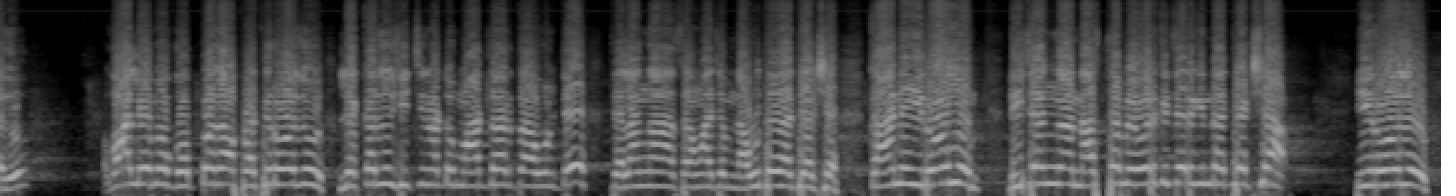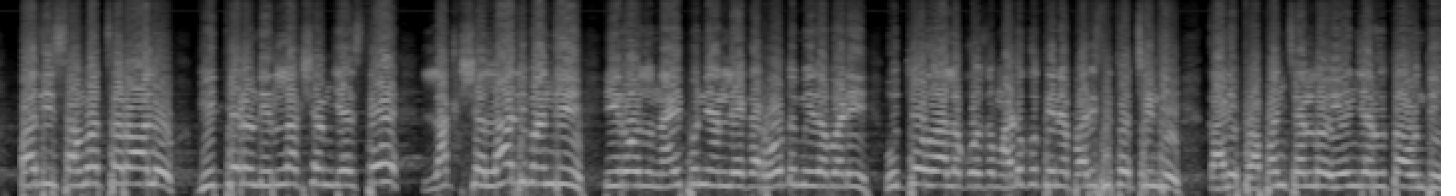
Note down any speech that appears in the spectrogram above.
కాదు. వాళ్ళేమో గొప్పగా ప్రతిరోజు లెక్క చూసి ఇచ్చినట్టు మాట్లాడుతూ ఉంటే తెలంగాణ సమాజం నవ్వుతుంది అధ్యక్ష. కానీ ఈరోజు నిజంగా నష్టం ఎవరికి జరిగింది అధ్యక్ష? ఈరోజు పది సంవత్సరాలు విద్యను నిర్లక్ష్యం చేస్తే లక్షలాది మంది ఈరోజు నైపుణ్యం లేక రోడ్డు మీద పడి ఉద్యోగాల కోసం అడుగు తినే పరిస్థితి వచ్చింది. కానీ ప్రపంచంలో ఏం జరుగుతూ ఉంది?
